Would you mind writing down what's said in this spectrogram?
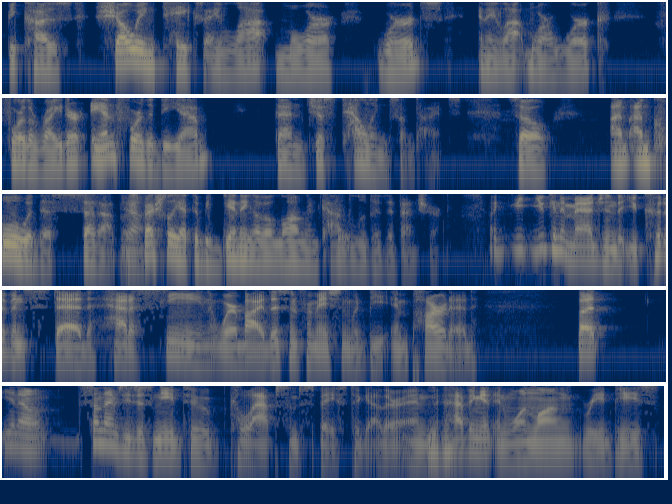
because showing takes a lot more words and a lot more work for the writer and for the DM than just telling sometimes. So I'm I'm cool with this setup, yeah. especially at the beginning of a long and convoluted adventure. Like you can imagine that you could have instead had a scene whereby this information would be imparted. But, you know, sometimes you just need to collapse some space together and mm-hmm. having it in one long read piece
